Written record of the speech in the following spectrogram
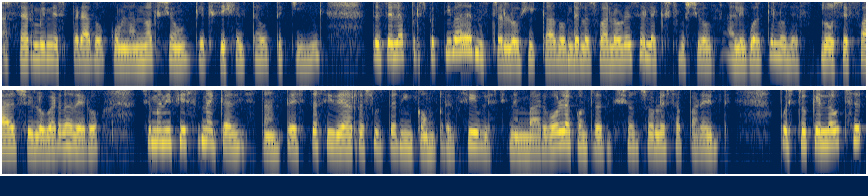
hacer lo inesperado con la no acción que exige el Tao Te Ching, desde la perspectiva de nuestra lógica, donde los valores de la exclusión, al igual que los de falso y lo verdadero, se manifiestan a cada instante, estas ideas resultan incomprensibles. Sin embargo, la contradicción solo es aparente, puesto que Lao Tse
